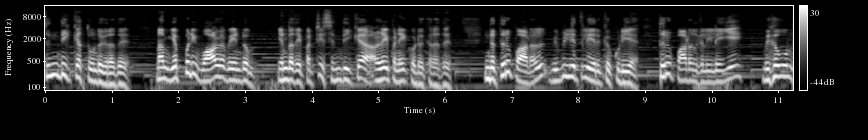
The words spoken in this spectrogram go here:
சிந்திக்க தூண்டுகிறது. நாம் எப்படி வாழ வேண்டும் என்பதை பற்றி சிந்திக்க அழைப்பினை கொடுக்கிறது. இந்த திருப்பாடல் விவிலியத்திலே இருக்கக்கூடிய திருப்பாடல்களிலேயே மிகவும்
